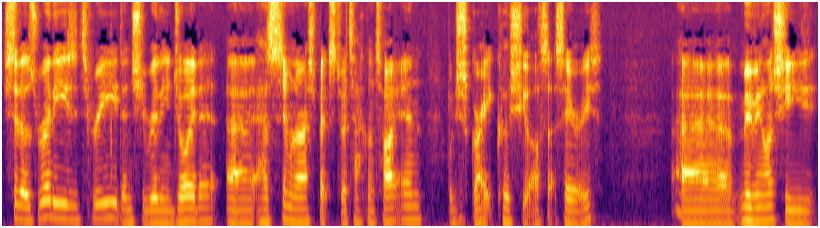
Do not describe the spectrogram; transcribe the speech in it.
She said it was really easy to read and she really enjoyed it. Uh, it has similar aspects to Attack on Titan, which is great because she loves that series. Uh, moving on, she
